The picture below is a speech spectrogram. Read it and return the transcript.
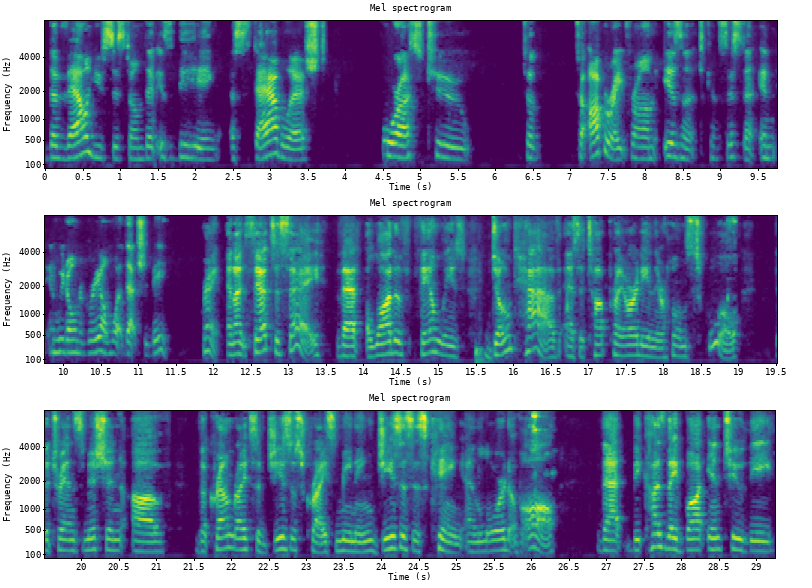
the value system that is being established for us to to to operate from isn't consistent and, and we don't agree on what that should be. Right. And I'm sad to say that a lot of families don't have as a top priority in their home school the transmission of the crown rights of Jesus Christ, meaning Jesus is King and Lord of all, that because they've bought into the,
